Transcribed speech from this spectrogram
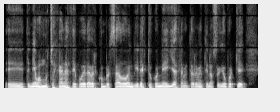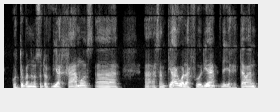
Eh, teníamos muchas ganas de poder haber conversado en directo con ellas, lamentablemente no se dio porque justo cuando nosotros viajamos a, a, a Santiago, a La Furia, ellas estaban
